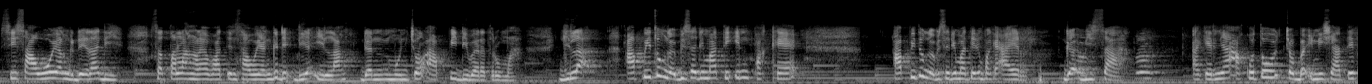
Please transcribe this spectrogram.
si sawo yang gede tadi. Setelah ngelewatin sawo yang gede dia hilang dan muncul api di barat rumah. Gila api itu nggak bisa dimatiin pakai api itu nggak bisa dimatiin pakai air. Nggak bisa. akhirnya aku tuh coba inisiatif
